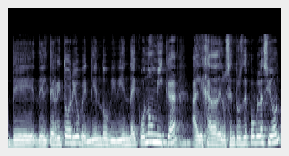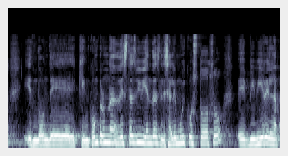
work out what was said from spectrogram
de, del territorio vendiendo vivienda económica alejada de los centros de población, en donde quien compra una de estas viviendas le sale muy costoso eh, vivir en la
